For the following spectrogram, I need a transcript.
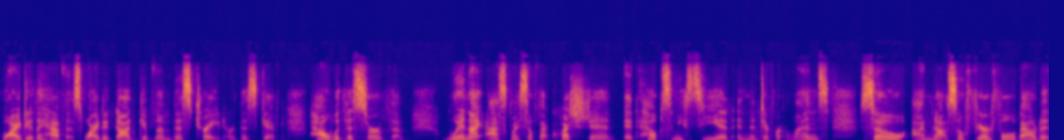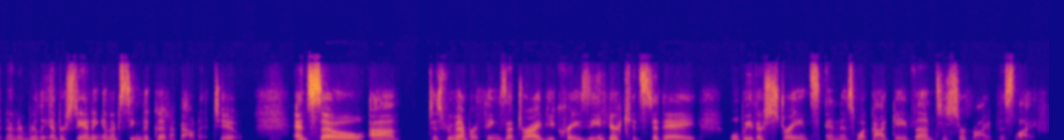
why do they have this? Why did God give them this trait or this gift? How would this serve them? When I ask myself that question, it helps me see it in a different lens. So I'm not so fearful about it and I'm really understanding and I'm seeing the good about it too. And so, um, just remember things that drive you crazy in your kids today will be their strengths and is what God gave them to survive this life.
